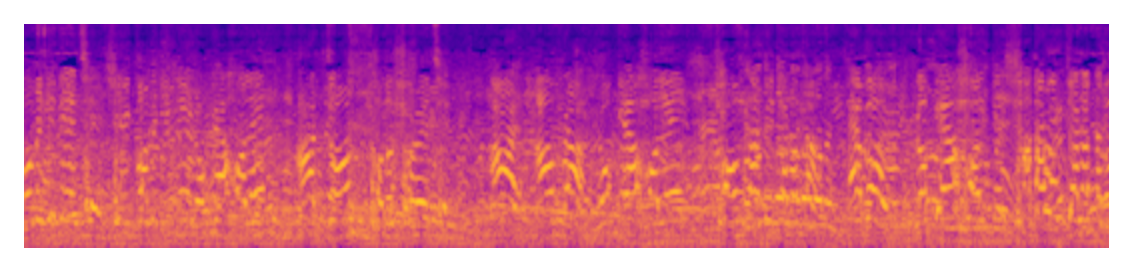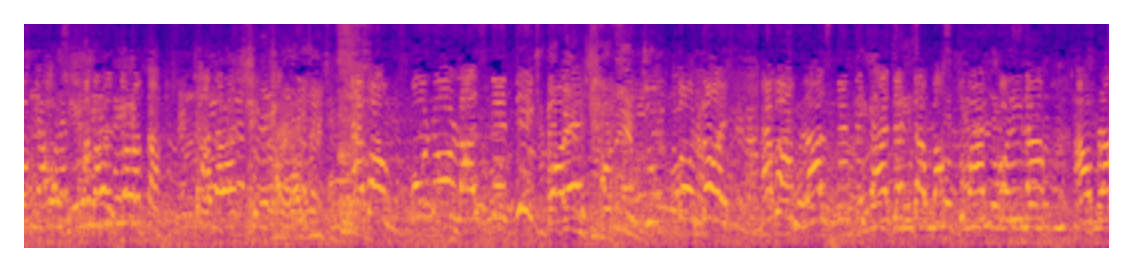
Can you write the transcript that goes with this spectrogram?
কমিটি দিয়েছে। সেই কমিটিতে রোকেয়া হলে আটজন সদস্য রয়েছে। আর আমরা রোকেয়া হলে সংগ্রামী জনতা এবং রোকেয়া হলকে সাধারণ জনতা রোকেয়া হলের সাধারণ জনতা, সাধারণ শিক্ষার্থী এবং কোন রাজনৈতিক দলের সাথে যুক্ত নয় এবং রাজনৈতিক এজেন্ডা বাস্তবায়ন করি না। আমরা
